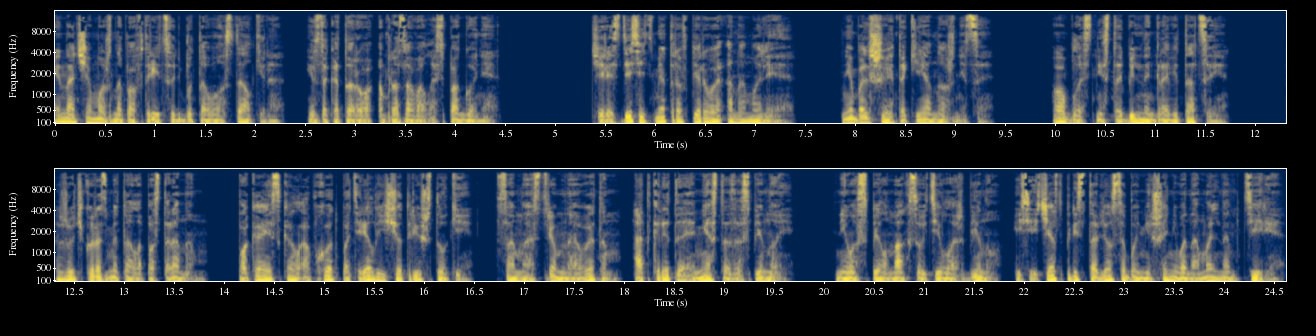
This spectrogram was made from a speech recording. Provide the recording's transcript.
Иначе можно повторить судьбу того сталкера, из-за которого образовалась погоня. Через 10 метров первая аномалия. Небольшие такие ножницы. Область нестабильной гравитации. Жучку разметала по сторонам. Пока искал обход, потерял еще три штуки. Самое стрёмное в этом – открытое место за спиной. Не успел Макс уйти в ложбину и сейчас представлял собой мишень в аномальном тире.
